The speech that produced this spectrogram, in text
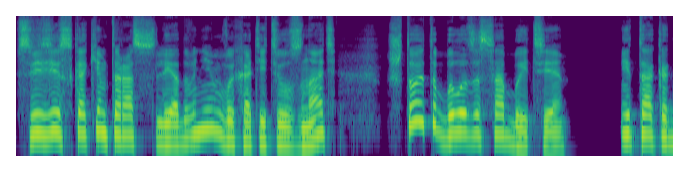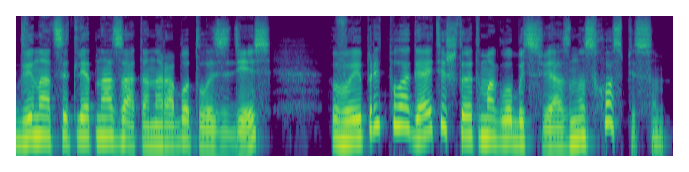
В связи с каким-то расследованием вы хотите узнать, что это было за событие. И так как 12 лет назад она работала здесь, вы предполагаете, что это могло быть связано с хосписом.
